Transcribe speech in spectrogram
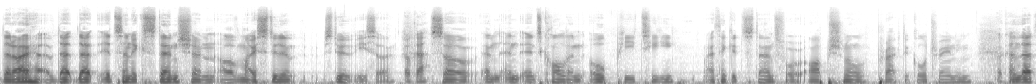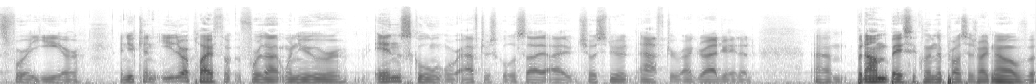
that I have. That that it's an extension of my student student visa. Okay. So and and it's called an OPT. I think it stands for optional practical training, Okay. and that's for a year. And you can either apply th- for that when you're in school or after school. So I, I chose to do it after I graduated. Um, but I'm basically in the process right now of uh,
